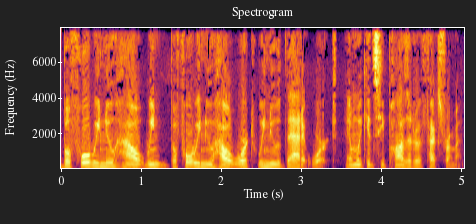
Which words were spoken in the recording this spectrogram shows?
before we knew how we before we knew how it worked we knew that it worked. And we could see positive effects from it.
